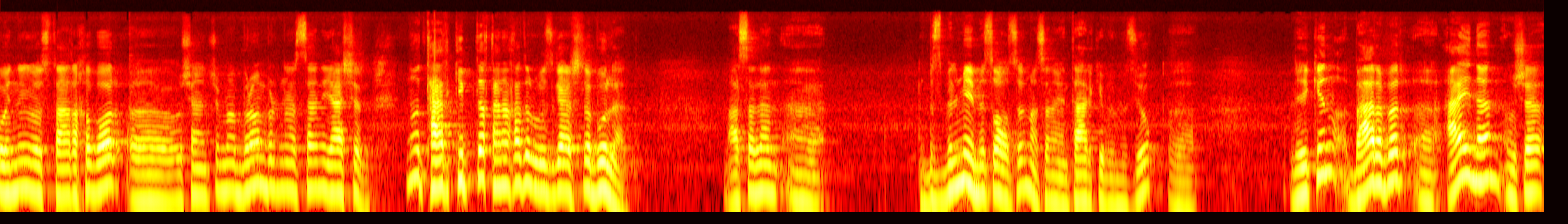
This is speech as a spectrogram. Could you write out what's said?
o'yinning o'z tarixi bor. Э, o'shaning uchun man biron bir narsani yashirdim. Ну tarkibda qanaqadir o'zgarishlar bo'ladi. Masalan biz bilmaymiz hozir masalan tarkibimiz yo'q. Lekin baribir e, aynan o'sha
